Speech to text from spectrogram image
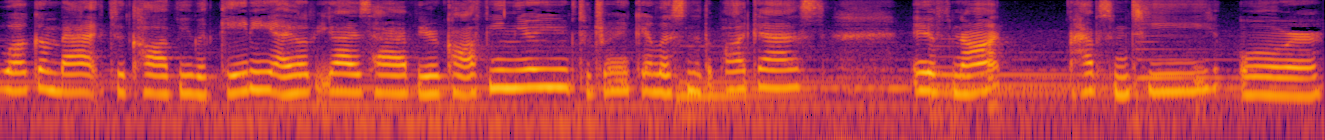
welcome back to Coffee with Katie. I hope you guys have your coffee near you to drink and listen to the podcast. If not, have some tea or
